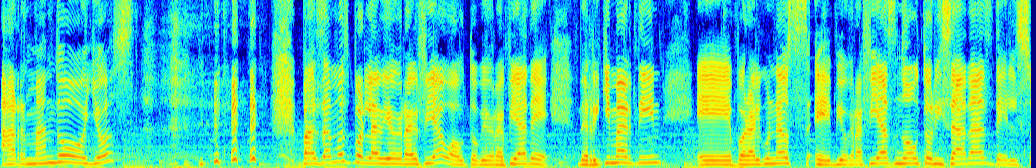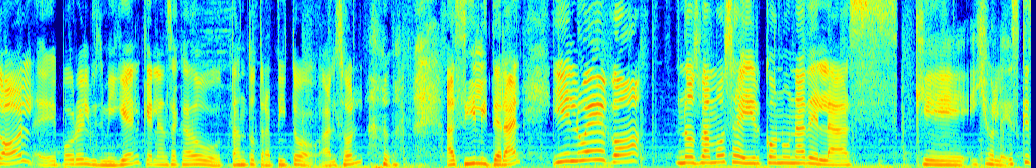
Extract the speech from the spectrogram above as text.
Armando Hoyos Pasamos por la biografía o autobiografía de, Ricky Martin, eh, por algunas eh, biografías no autorizadas del Sol, eh, pobre Luis Miguel, que le han sacado tanto trapito al Sol, así literal. Y luego nos vamos a ir con una de las que, híjole, es que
